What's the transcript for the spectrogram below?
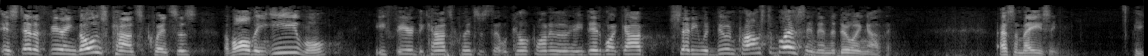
Instead of fearing those consequences of all the evil, he feared the consequences that would come upon him if he did what God said he would do and promised to bless him in the doing of it. That's amazing. He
